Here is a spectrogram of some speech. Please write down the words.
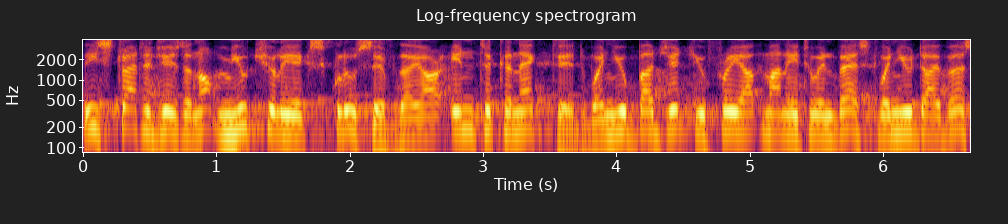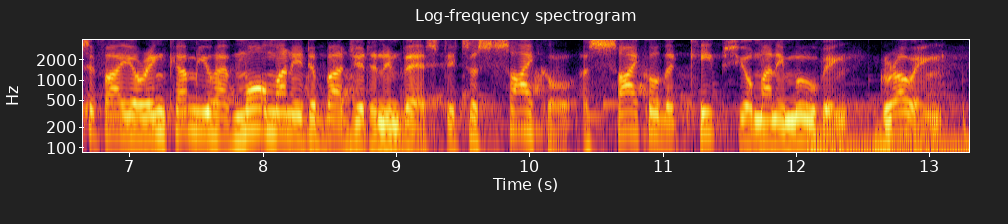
these strategies are not mutually exclusive, they are interconnected. When you budget, you free up money to invest. When you diversify your income, you have more money to budget and invest. It's a cycle, a cycle that keeps your money moving, growing.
